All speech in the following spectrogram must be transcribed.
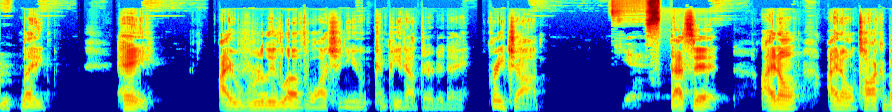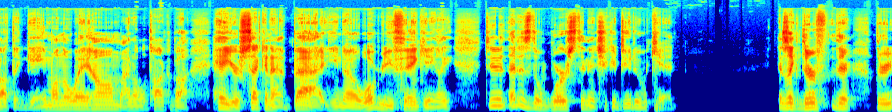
Mm. Like, hey, I really loved watching you compete out there today. Great job. Yes. That's it. I don't I don't talk about the game on the way home. I don't talk about, hey, you're second at bat, you know, what were you thinking? Like, dude, that is the worst thing that you could do to a kid. It's like they're they're they're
